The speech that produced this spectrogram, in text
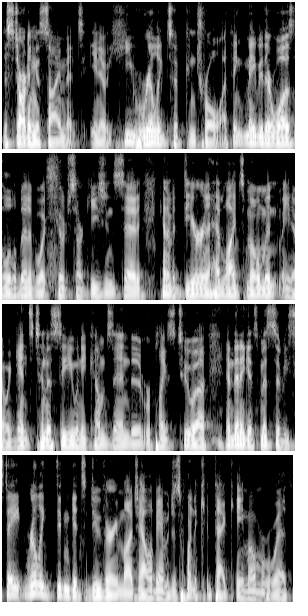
the starting assignment, you know he really took control. I think maybe there was a little bit of what Coach Sarkisian said, kind of a deer in the headlights moment, you know, against Tennessee when he comes in to replace Tua, and then against Mississippi State, really didn't get to do very much. Alabama just wanted to get that game over with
